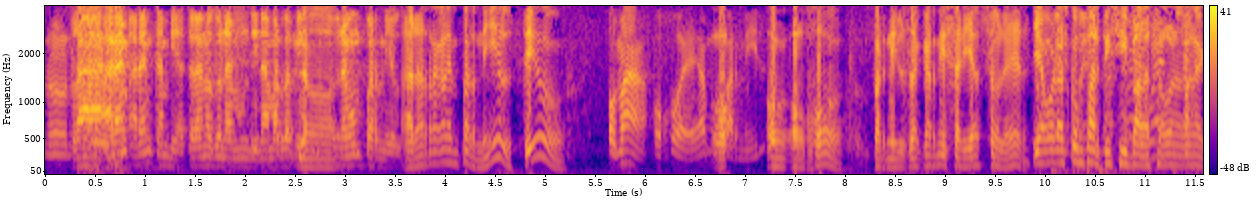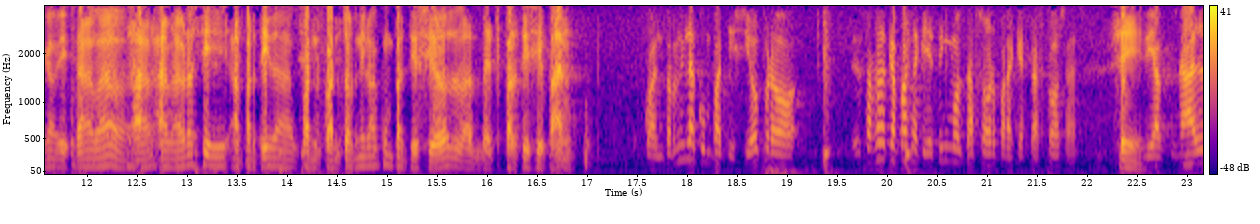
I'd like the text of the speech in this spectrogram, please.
No, no, Clar, ara, hem- ara hem canviat, ara no donem un dinar a Mar de Pins, No. donem un pernil. Ara regalem pernils, tio. Home, ojo, eh, amb un O- pernil. o- ojo, pernils de carnisseria Soler. Ja veuràs com participa la segona dona que vi. A, veure, a, a veure si a partir de... Quan, quan torni la competició et veig participant. Quan torni la competició, però saps el que passa? Que jo tinc molta sort per aquestes coses. Sí. I al final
